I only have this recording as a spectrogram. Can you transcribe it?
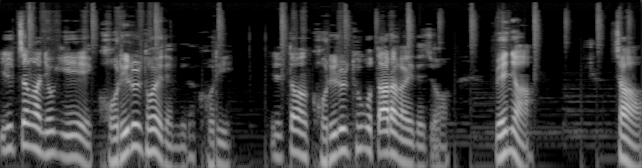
일정한 여기 거리를 둬야 됩니다. 거리 일정한 거리를 두고 따라가야 되죠. 왜냐? 자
